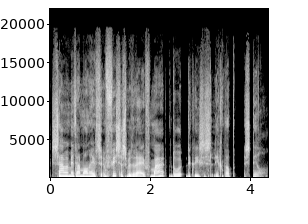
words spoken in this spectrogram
Samen met haar man heeft ze een vissersbedrijf. Maar door de crisis ligt dat stil.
